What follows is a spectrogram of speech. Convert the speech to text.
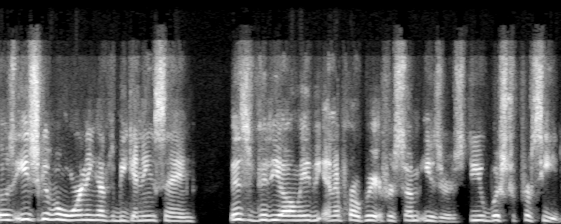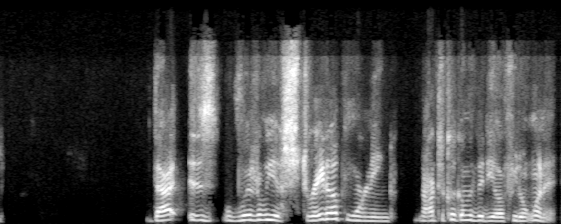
Those each give a warning at the beginning saying, This video may be inappropriate for some users. Do you wish to proceed? That is literally a straight up warning not to click on the video if you don't want it.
